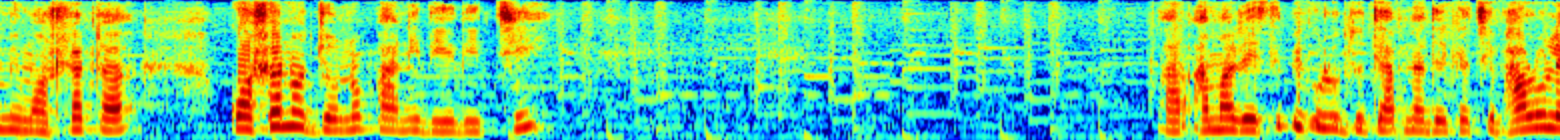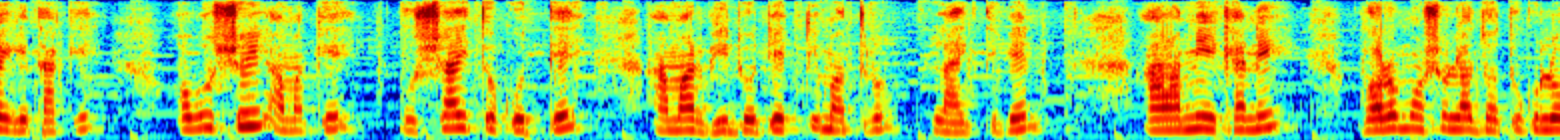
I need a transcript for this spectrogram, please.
আমি মশলাটা কষানোর জন্য পানি দিয়ে দিচ্ছি। আর আমার রেসিপিগুলো যদি আপনাদের কাছে ভালো লেগে থাকে, অবশ্যই আমাকে উৎসাহিত করতে আমার ভিডিওটি একটি মাত্র লাইক দিবেন। আর আমি এখানে গরম মশলা যতগুলো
